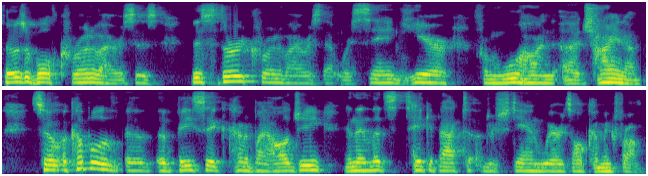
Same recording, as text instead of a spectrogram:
Those are both coronaviruses this third coronavirus that we're seeing here from Wuhan, uh, China. So, a couple of, of, of, basic kind of biology, and then let's take it back to understand where it's all coming from.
